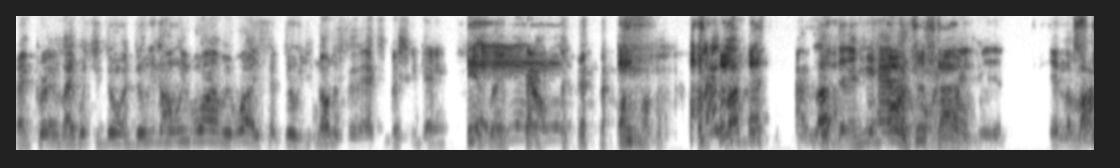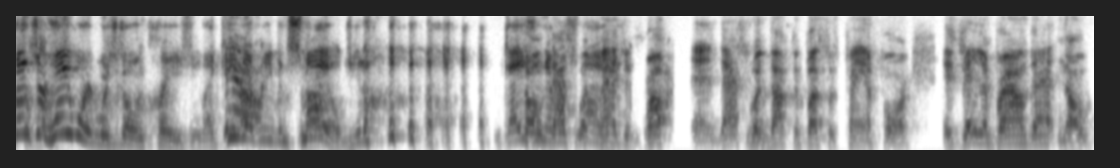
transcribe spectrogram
And Kareem's like, What you doing, dude? He go, oh, We won, we won. He said, Dude, you know this is an exhibition game. Yeah, yeah, count. Yeah, but I loved it. I loved it. And he had oh, it's your style. Crazy. In the Spencer room. Hayward was going crazy. Like he never even smiled, you know. Guys so that's smiled. what Magic brought, and that's what Dr. Buss was paying for. Is Jaylen Brown that? No,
